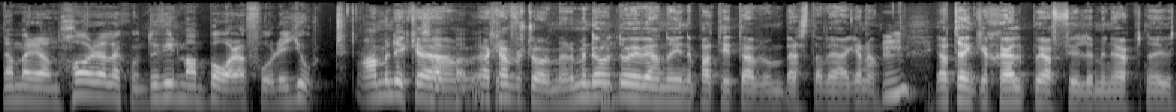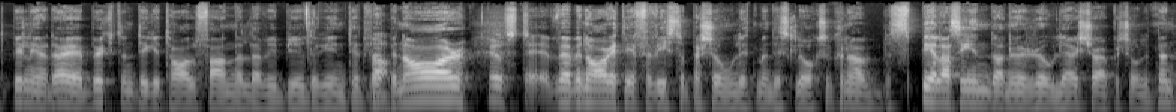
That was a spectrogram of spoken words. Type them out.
När man redan har relation, då vill man bara få det gjort. Ja, men det kan, jag, jag kan förstå. Men, men då, då är vi ändå inne på att hitta de bästa vägarna. Mm. Jag tänker själv på jag fyller mina öppna utbildningar. Där har jag byggt en digital funnel där vi bjuder in till ett Ja. webbinar. Just Eh, Webbinariet är förvisso personligt, men det skulle också kunna spelas in då. Nu är det roligare att köra personligt. Men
